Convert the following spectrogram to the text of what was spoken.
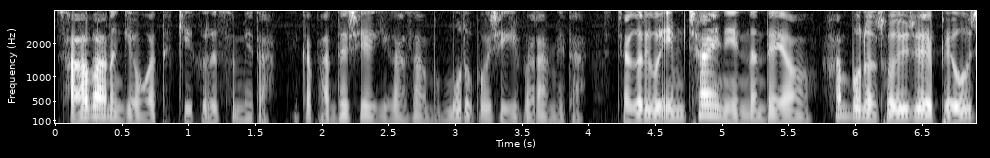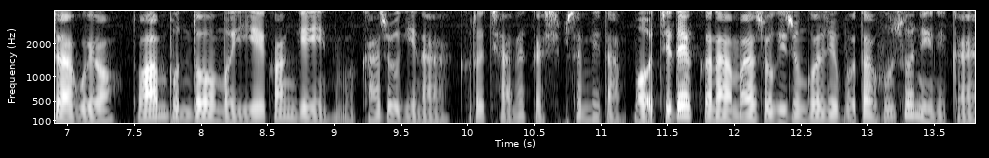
사업하는 경우가 특히 그렇습니다. 그러니까 반드시 여기 가서 한번 물어보시기 바랍니다. 자 그리고 임차인이 있는데요. 한 분은 소유주의 배우자고요. 또 한 분도 뭐 이해관계인, 뭐 가족이나 그렇지 않을까 싶습니다. 뭐 어찌됐거나 말소 기준 권리보다 후순이니까요.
